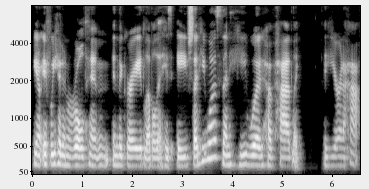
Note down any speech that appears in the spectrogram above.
You know, if we had enrolled him in the grade level that his age said he was, then he would have had like a year and a half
